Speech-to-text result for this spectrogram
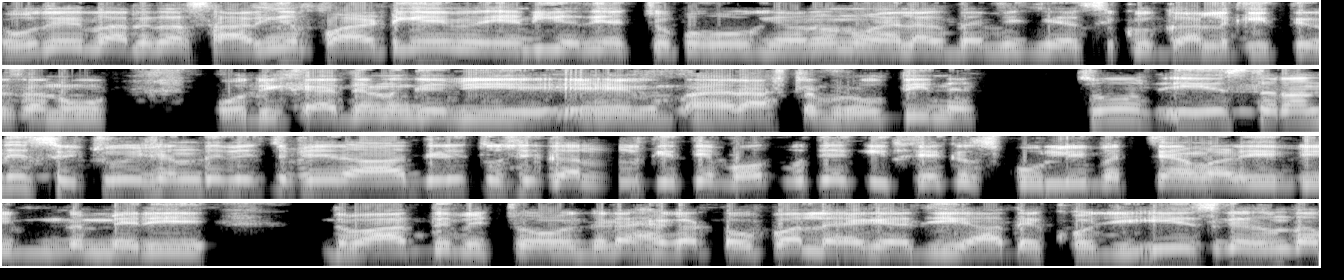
ਉਹਦੇ ਬਾਰੇ ਤਾਂ ਸਾਰੀਆਂ ਪਾਰਟੀਆਂ ਇੰਡੀਆ ਦੀਆਂ ਚੁੱਪ ਹੋ ਗਈਆਂ, ਉਹਨਾਂ ਨੂੰ ਐ ਲੱਗਦਾ ਵੀ ਜੇ ਅਸੀਂ ਕੋਈ ਗੱਲ ਕੀਤੀ ਸਾਨੂੰ ਉਹਦੀ ਕਹਿ ਦੇਣਗੇ ਵੀ ਇਹ ਰਾਸ਼ਟਰ ਵਿਰੋਧੀ ਨੇ। ਸੋ ਇਸ ਤਰ੍ਹਾਂ ਦੀ ਸਿਚੁਏਸ਼ਨ ਦੇ ਵਿੱਚ ਫਿਰ ਆ ਜਿਹੜੀ ਤੁਸੀਂ ਗੱਲ ਕੀਤੀ ਬਹੁਤ ਵਧੀਆ ਕੀਤੀ ਹੈ ਕਿ ਸਕੂਲੀ ਬੱਚਿਆਂ ਵਾਲੀ ਵੀ ਮੇਰੀ ਦਵਾਦ ਦੇ ਵਿੱਚੋਂ ਜਿਹੜਾ ਹੈਗਾ ਟੋਬਾ ਲੈ ਗਿਆ ਜੀ ਆ ਦੇਖੋ ਜੀ, ਇਸ ਕਿਸਮ ਦਾ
